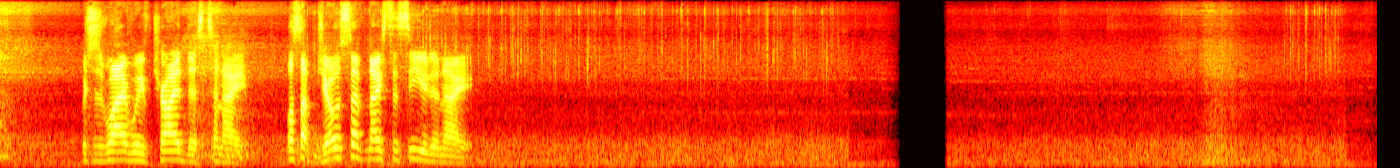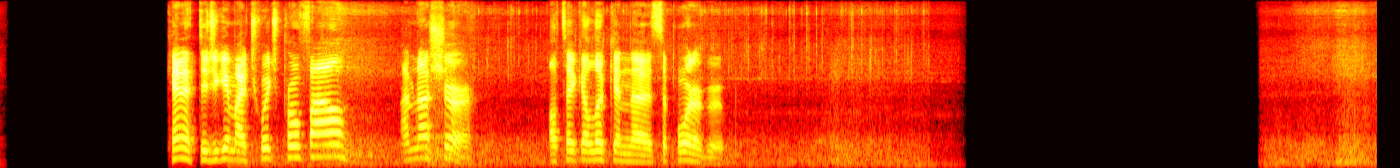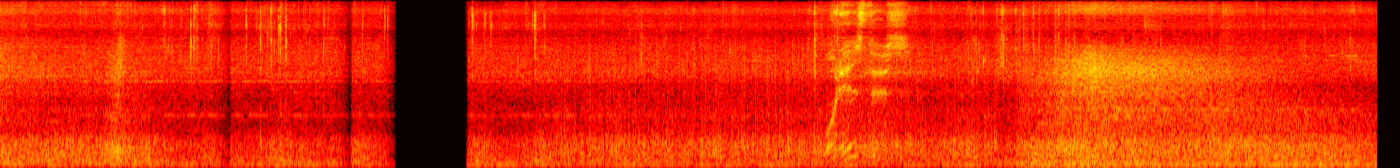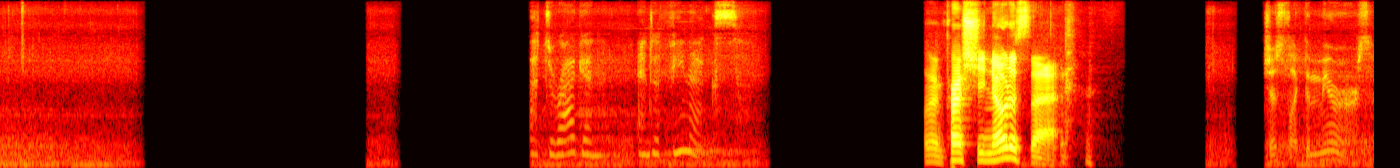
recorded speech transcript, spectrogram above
Which is why we've tried this tonight. What's up, Joseph? Nice to see you tonight. Did you get my Twitch profile? I'm not sure. I'll take a look in the supporter group. What is this? A dragon and a phoenix. I'm impressed you noticed that. Just like the mirrors.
